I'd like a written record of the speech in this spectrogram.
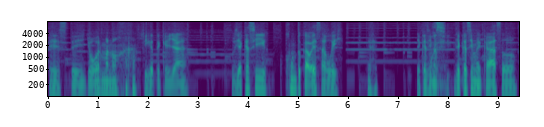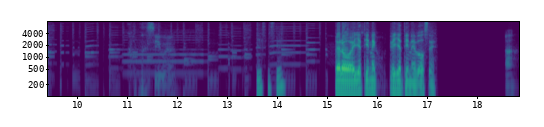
Este, yo, hermano, fíjate que ya. Pues ya casi junto cabeza, güey. ya casi ¿Cómo me, así? ya casi me caso. ¿Cómo así, weón? Sí, sí, sí. Pero ella tiene, güey. ella tiene 12. Ah,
